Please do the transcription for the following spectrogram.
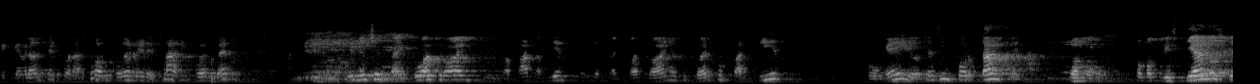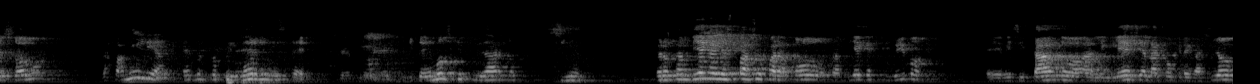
me, quebranta el corazón poder regresar y poder verla. Tiene 84 años, mi papá también tiene 84 años y poder compartir con ellos es importante. Como, como cristianos que somos, la familia es nuestro primer ministerio. Y tenemos que cuidarlo siempre. Pero también hay espacio para todos. También estuvimos eh, visitando a la iglesia, a la congregación.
